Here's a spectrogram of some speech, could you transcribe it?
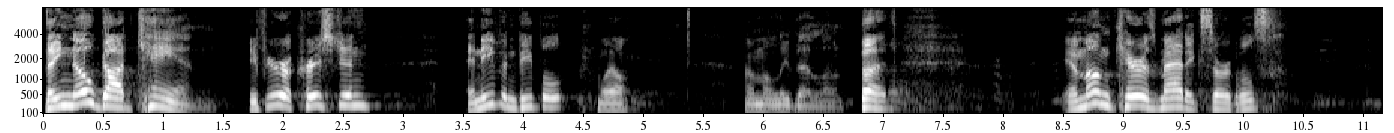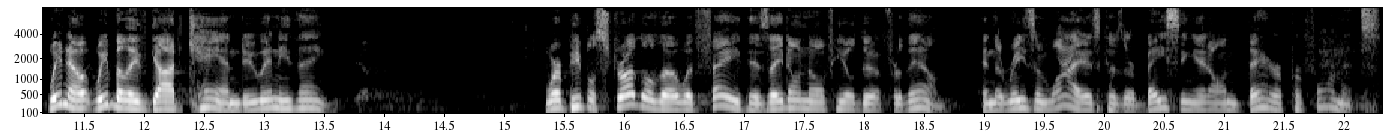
They know God can. If you're a Christian, and even people, well, I'm going to leave that alone. But among charismatic circles, we know we believe God can do anything. Where people struggle though with faith is they don't know if he'll do it for them. And the reason why is because they're basing it on their performance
